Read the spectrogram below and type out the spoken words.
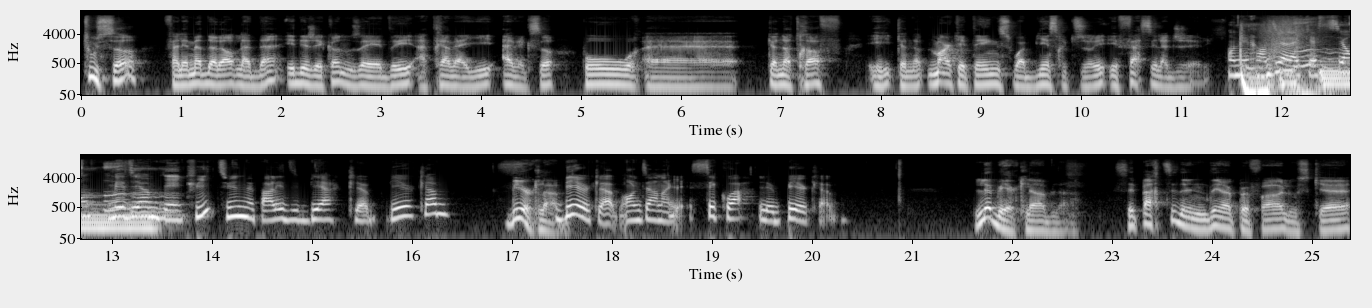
tout ça, fallait mettre de l'ordre là-dedans et DGK nous a aidé à travailler avec ça pour euh, que notre offre et que notre marketing soit bien structuré et facile à gérer. On est rendu à la question médium bien cuit. Tu viens de me parler du Beer Club. Beer Club? Beer Club. Beer Club, on le dit en anglais. C'est quoi le Beer Club? Le Beer Club, là, c'est parti d'une idée un peu folle où ce que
